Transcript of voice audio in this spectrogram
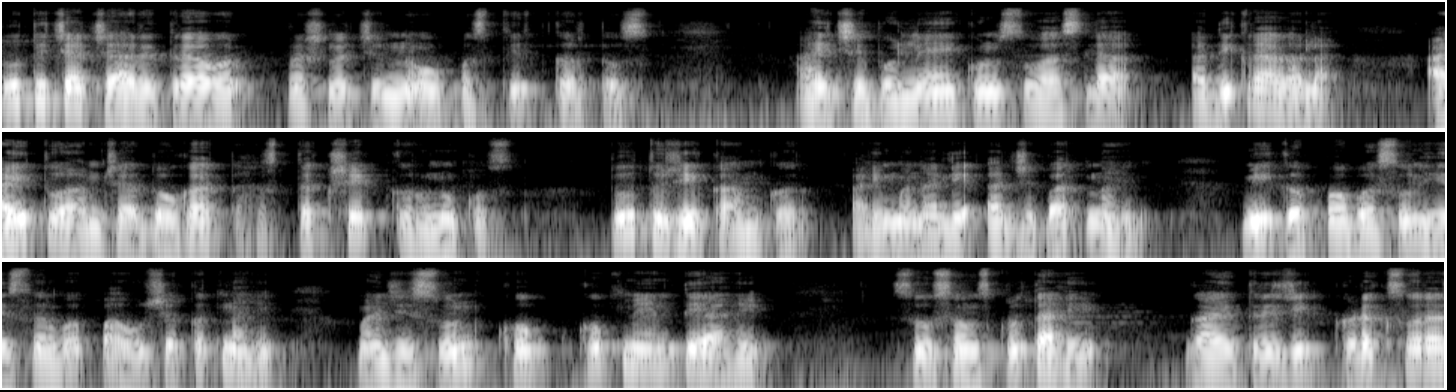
तू तिच्या चारित्र्यावर प्रश्नचिन्ह उपस्थित करतोस. आईचे बोलणे ऐकून सुहासला अधिक राग आला. आई तू आमच्या दोघात हस्तक्षेप करू नकोस. तू तुझे काम कर. आई म्हणाली अजिबात नाही. मी गप्प बसून हे सर्व पाहू शकत नाही. माझी सून खूप खूप मेहनती आहे. सुसंस्कृत आहे. गायत्रीजी कडक स्वरात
